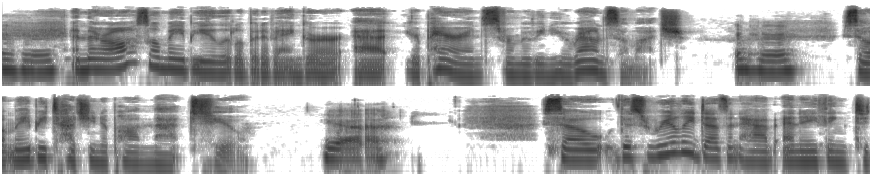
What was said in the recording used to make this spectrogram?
Mm-hmm. And there also may be a little bit of anger at your parents for moving you around so much. Mm-hmm. So it may be touching upon that too. Yeah. So this really doesn't have anything to,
